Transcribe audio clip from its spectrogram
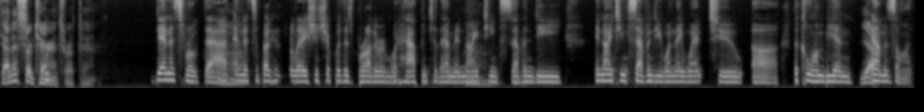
Dennis or Terence wrote that. Dennis wrote that, and it's about his relationship with his brother and what happened to them in 1970. In 1970, when they went to uh, the Colombian Yeah. Amazon.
